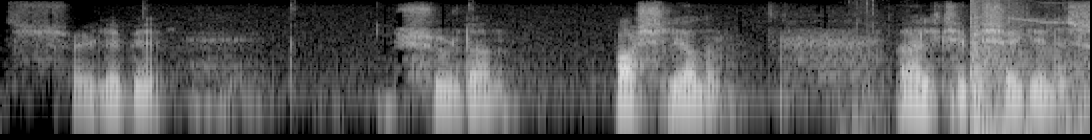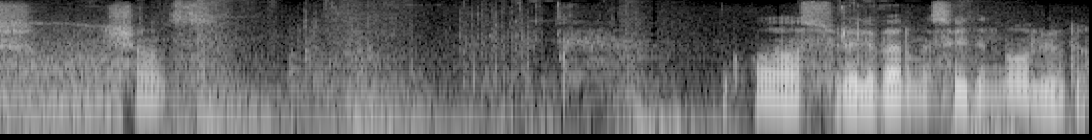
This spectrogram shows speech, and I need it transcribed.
Evet, şöyle bir şuradan başlayalım. Belki bir şey gelir. Şans. Aa süreli vermeseydin ne oluyordu?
